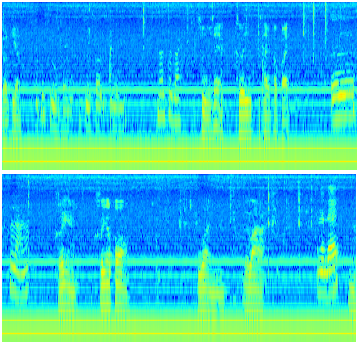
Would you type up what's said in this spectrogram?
ดอกเทียนคือผู้สูงไปเนี่ยผู้สูงเขาอีกทีนอนตัวใด สู่ใช่เคยพี่ไทยเข้าไป เออคือหลังอะเคยเคยนะพ่องชวนไม่ว่า อันนั้นได้อืม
